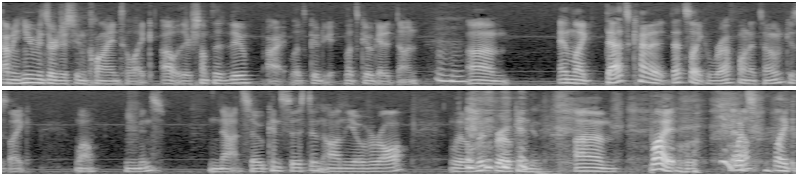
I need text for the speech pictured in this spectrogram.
i mean humans are just inclined to like oh there's something to do all right let's go get let's go get it done Mhm. um and like that's kind of that's like rough on its own because like well humans not so consistent on the overall a little bit broken um but You know. what's like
